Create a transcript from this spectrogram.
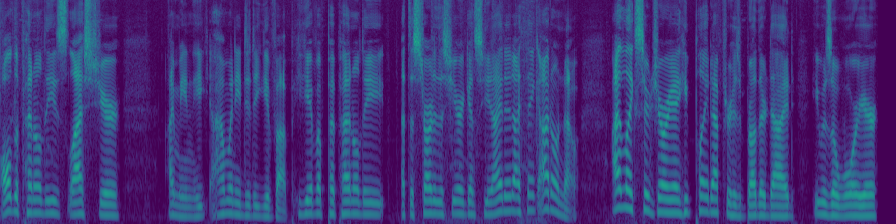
All the penalties last year. I mean, he how many did he give up? He gave up a penalty at the start of this year against United, I think. I don't know. I like Aurier. He played after his brother died. He was a warrior.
